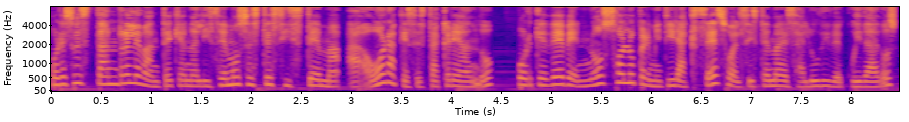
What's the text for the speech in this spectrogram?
Por eso es tan relevante que analicemos este sistema ahora que se está creando, porque debe no solo permitir acceso al sistema de salud y de cuidados,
